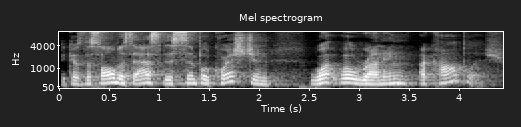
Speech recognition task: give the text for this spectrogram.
Because the psalmist asks this simple question What will running accomplish?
